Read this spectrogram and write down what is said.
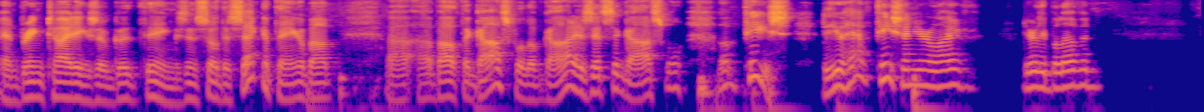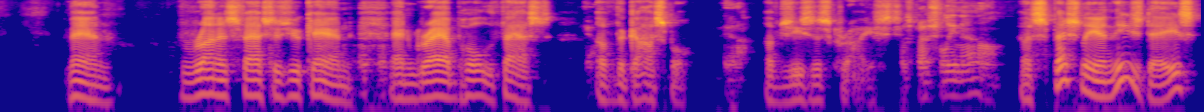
and bring tidings of good things. And so the second thing about uh, about the gospel of God is it's the gospel of peace. Do you have peace in your life, dearly beloved? Man, run as fast as you can and grab hold fast yeah. of the gospel yeah. of Jesus Christ. Especially now. Especially in these days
